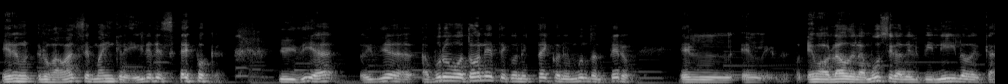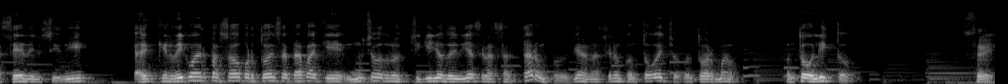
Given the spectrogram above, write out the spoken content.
eran los avances más increíbles de esa época. Y hoy día, hoy día a puros botones te conectáis con el mundo entero. El, el, hemos hablado de la música, del vinilo, del cassette, del CD. Qué rico haber pasado por toda esa etapa que muchos de los chiquillos de hoy día se la saltaron, porque hoy día nacieron con todo hecho, con todo armado, con todo listo. Sí,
